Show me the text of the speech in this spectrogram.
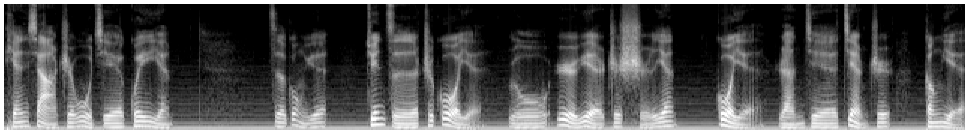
天下之物皆归焉。子贡曰：“君子之过也，如日月之食焉。过也，人皆见之；耕也，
